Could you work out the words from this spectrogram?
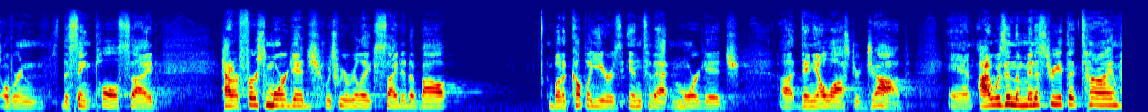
over in the St. Paul side, had our first mortgage, which we were really excited about. But a couple years into that mortgage, uh, Danielle lost her job. And I was in the ministry at that time,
